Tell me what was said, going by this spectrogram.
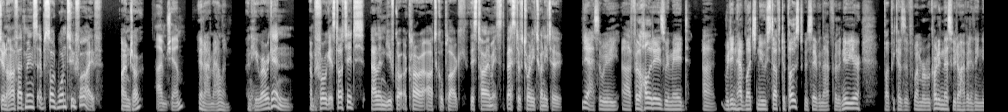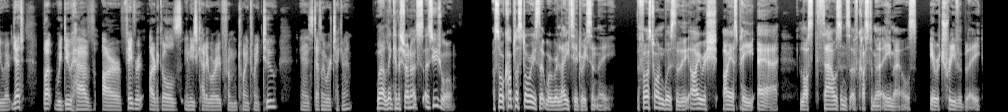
Two and a Half Admins, episode 125. I'm Joe. I'm Jim. And I'm Alan. And here we are again. And before we get started, Alan, you've got a Klara article plug. This time it's the best of 2022. Yeah, so we, uh, for the holidays, we made, uh, we didn't have much new stuff to post. We're saving that for the new year. But because of when we're recording this, we don't have anything new yet. But we do have our favorite articles in each category from 2022. And it's definitely worth checking out. Well, link in the show notes as usual. I saw a couple of stories that were related recently. The first one was that the Irish ISP Eir lost thousands of customer emails irretrievably.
